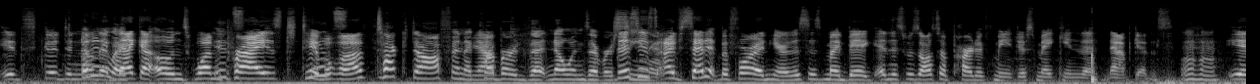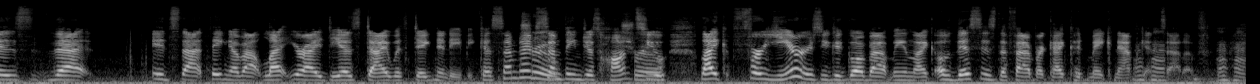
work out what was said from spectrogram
it's good to know anyway, that Becca owns one prized tablecloth. It's tucked off in a Yeah. cupboard that no one's ever This seen. This is it. I've said it before in here. This is my big and this was also part of me just making the napkins. Mhm. Is that it's that thing about let your ideas die with dignity because sometimes True. something just haunts True. you. Like for years you could go about being like, "Oh, this is the fabric I could make napkins Mm-hmm. out of." Mhm.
